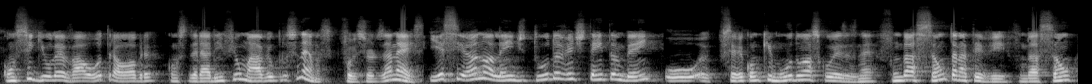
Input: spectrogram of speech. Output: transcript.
conseguiu levar outra obra considerada infilmável para os cinemas, que foi o Senhor dos Anéis. E esse ano, além de tudo, a gente tem também o você vê como que mudam as coisas, né? Fundação tá na TV, Fundação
